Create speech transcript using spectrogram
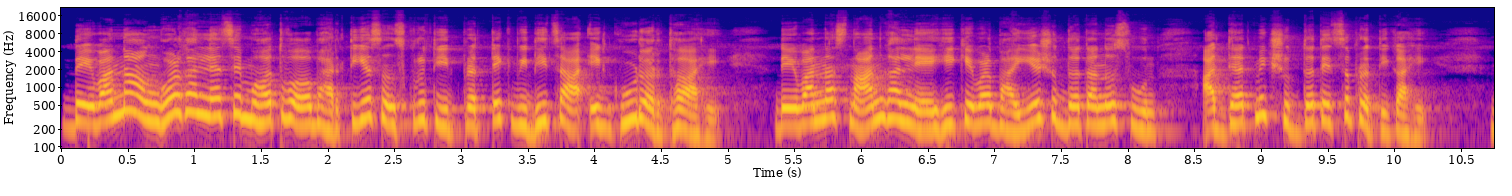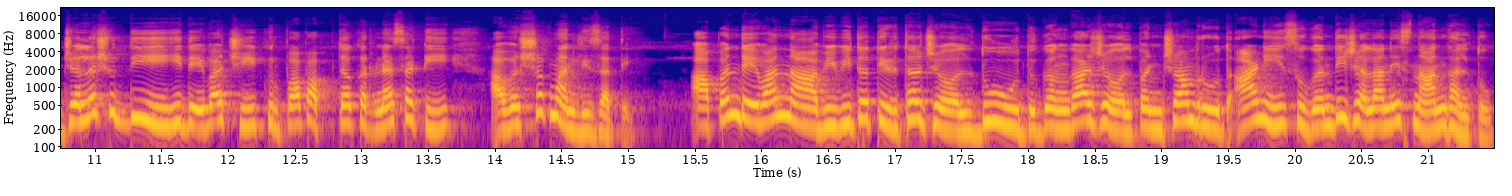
देवांना आंघोळ घालण्याचे महत्त्व भारतीय संस्कृतीत प्रत्येक विधीचा एक गूढ अर्थ आहे. देवांना स्नान घालणे ही केवळ बाह्य शुद्धता नसून आध्यात्मिक शुद्धतेचं प्रतीक आहे. जलशुद्धी ही देवाची कृपा प्राप्त करण्यासाठी आवश्यक मानली जाते. आपण देवांना विविध तीर्थजल दूध गंगाजल पंचामृत आणि सुगंधी जलाने स्नान घालतो.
